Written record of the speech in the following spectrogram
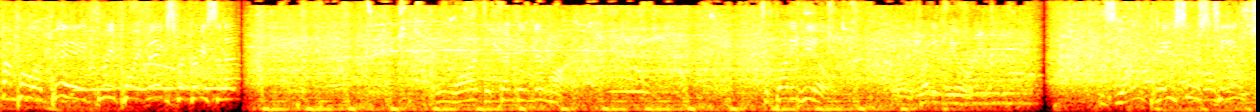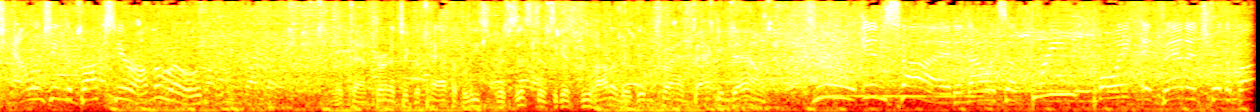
Couple of big three-point makes for Grayson. One defending Nembhard. To Buddy Hield. Boy, Buddy Hield. This young Pacers team challenging the Bucks here on the road. That time Turner took the path of least resistance against Jrue Holiday. Didn't try and back him down. Jrue inside, and now it's a three-point advantage for the Bucks.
